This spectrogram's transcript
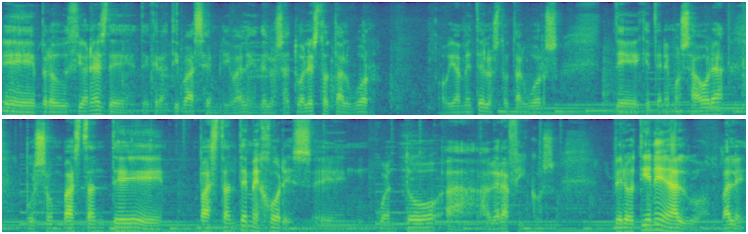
eh, producciones de, de Creative Assembly, ¿vale? De los actuales Total War obviamente los Total Wars de, que tenemos ahora pues son bastante, bastante mejores en cuanto a, gráficos. Pero tiene algo, ¿vale?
